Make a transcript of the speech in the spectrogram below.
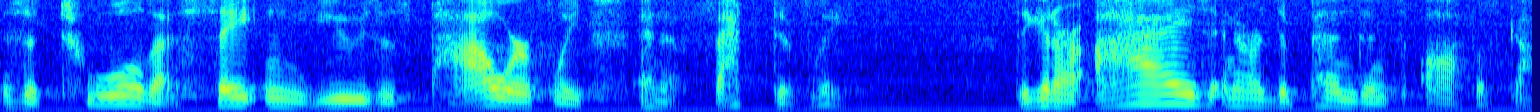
is a tool that Satan uses powerfully and effectively to get our eyes and our dependence off of God.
